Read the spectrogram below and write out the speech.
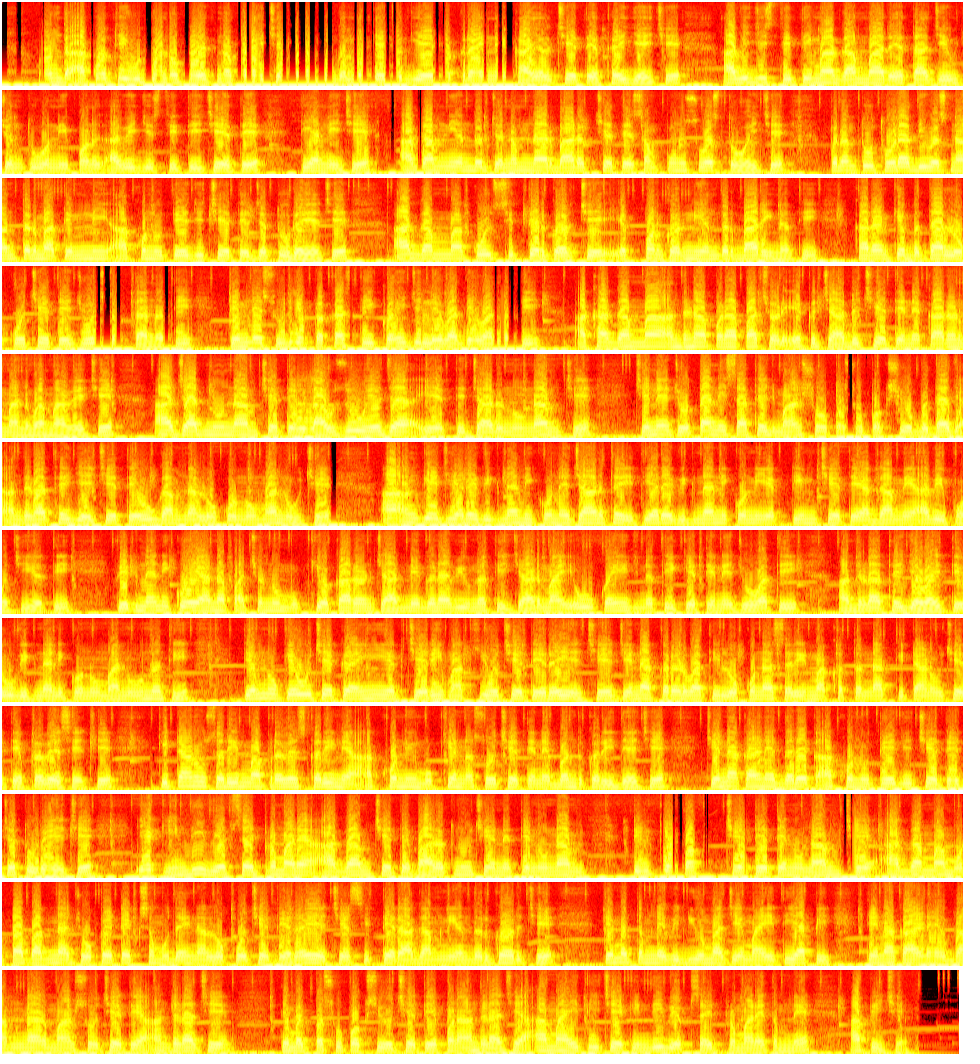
અંધ આંખોથી ઉડવાનો પ્રયત્ન કરે છે, પરંતુ ગમે તે જગ્યાએ ટકરાઈને ઘાયલ છે તે થઈ જાય છે. આવી જ સ્થિતિમાં ગામમાં રહેતા જીવજંતુઓની પણ આવી જ સ્થિતિ છે તે ત્યાંની છે. આ ગામની અંદર જન્મનાર બાળક છે તે સંપૂર્ણ સ્વસ્થ હોય છે, પરંતુ થોડા દિવસના અંતરમાં તેમની આંખોનું તેજ છે તે જતું રહે છે. આ ગામમાં કુલ સિત્તેર ઘર છે, એક પણ ઘરની અંદર બારી નથી, કારણ કે બધા લોકો છે તે જોઈ શકતા નથી, તેમને સૂર્યપ્રકાશથી કંઈ જ લેવા દેવા નથી. આખા ગામમાં આંધળાપણા પાછળ એક ઝાડ છે તેને કારણ માનવામાં આવે છે. આ ઝાડનું નામ છે તે લાવઝુ, એ તે ઝાડનું નામ છે, જેને જોતાની સાથે જ માણસો, પશુ, પક્ષીઓ બધા જ આંધળા થઈ જાય છે તેવું ગામના લોકોનું માનવું છે. આ અંગે જ્યારે વૈજ્ઞાનિકોને જાણ થઈ, ત્યારે વૈજ્ઞાનિકોની એક ટીમ છે તે આ ગામે આવી પહોંચી હતી. વૈજ્ઞાનિકોએ આના પાછળનું મુખ્ય કારણ ઝાડને ગણાવ્યું નથી. ઝાડમાં એવું કંઈ જ નથી કે તેને જોવાથી આંધળા થઈ જવાય તેવું વૈજ્ઞાનિકોનું માનવું નથી. તેમનું કહેવું છે કે અહીં એક ઝેરી માખીઓ છે તે રહે છે, જેના કરડવાથી લોકોના શરીરમાં ખતરનાક કીટાણુ છે, તે પ્રવેશે છે. કીટાણુ શરીરમાં પ્રવેશ કરીને આંખોની મુખ્ય નસો છે તેને બંધ કરી દે છે. જેના કારણે દરેક આંખોનું તેજ છે તે જતું રહે છે. એક હિન્દી વેબસાઇટ પ્રમાણે આ ગામ છે તે ભારતનું છે અને તેનું નામ ટિલકેપક છે તે તેનું નામ છે. આ ગામમાં મોટાભાગના જોપેટેક સમુદાયના લોકો છે તે રહે છે. સિત્તેર આ ગામની અંદર ઘર છે. તેમજ તમને વિડીયોમાં જે માહિતી આપી તેના કારણે ગામના માણસો છે તે આંધળા છે. તેમજ પશુ પક્ષીઓ છે તે પણ આંધળા છે. આ માહિતી છે એક હિન્દી વેબસાઇટ પ્રમાણે તમને આપી છે.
